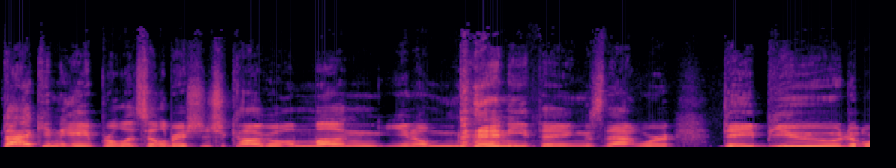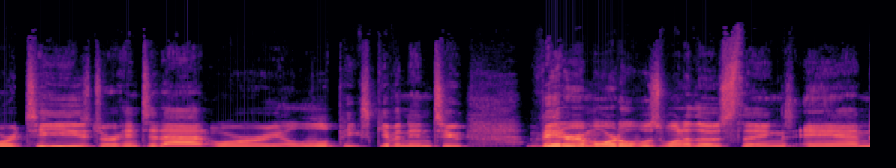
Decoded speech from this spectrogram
back in April at Celebration Chicago, among, you know, many things that were debuted or teased or hinted at or, you know, little peeks given into, Vader Immortal was one of those things. And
